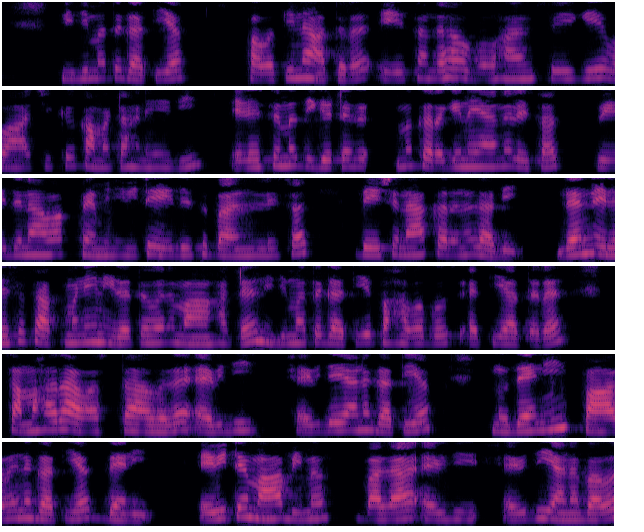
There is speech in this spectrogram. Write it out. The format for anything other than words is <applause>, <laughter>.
නිදිමත ගතියක් පවතින අතර ඒ සඳහා ඔබ වහන්සේගේ වාචික කමඨහනේදී එලෙසම දිගටම කරගෙන යන ලෙසත් වේදනාවක් පැමිණි විට ඒ දෙස බලන ලෙසත් දේශනා කරන ලදී. දැන් එලෙස සක්මනේ නිරතවන මාහට නිදිමත ගතිය පහව ගොස් ඇති අතර සමහර අවස්ථාවල ඇවිදි ඇවිද යන ගතියක් නොදැනි පාවෙන ගතියක් දැනේ. එවිට මා බිම බලා ඇවිදි ඇවිදි යන බව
